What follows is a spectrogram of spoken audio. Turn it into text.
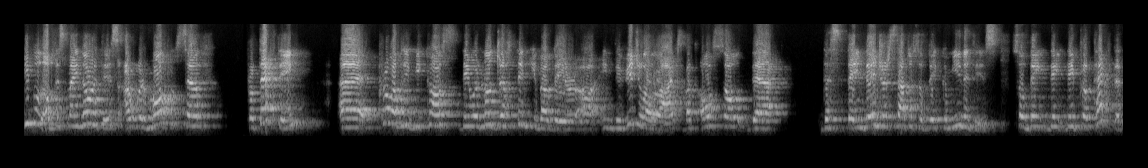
people of these minorities are were more self protecting, uh, probably because they were not just thinking about their uh, individual lives, but also the, the, the, endangered status of their communities. So they, they, they protected,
